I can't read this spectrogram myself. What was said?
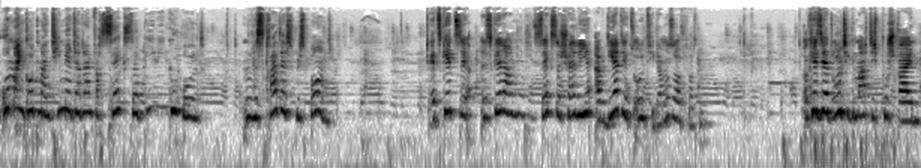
Oh mein Gott, mein Teammate hat einfach sechster Bibi geholt. Und ist gerade erst respawned. Jetzt geht's, es geht auch sechster Shelly, aber die hat jetzt Ulti, da muss aufpassen. Okay, sie hat Ulti gemacht, ich push rein.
